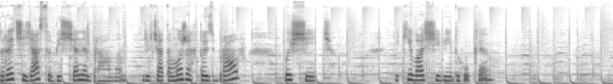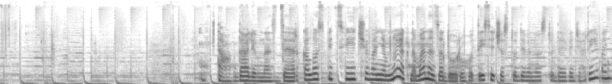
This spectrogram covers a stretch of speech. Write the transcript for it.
До речі, я собі ще не брала. Дівчата, може хтось брав? Пишіть, які ваші відгуки. Так, далі в нас дзеркало з підсвічуванням. Ну, як на мене, задорого 1199 гривень.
